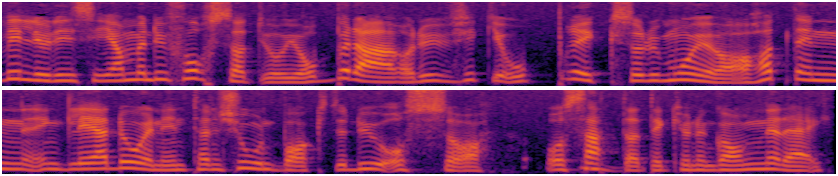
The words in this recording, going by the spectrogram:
vil jo de si ja, men du fortsatte jo å jobbe der, og du fikk jo opprykk, så du må jo ha hatt en, en glede og en intensjon bak det, du også, og sett at det kunne gagne deg.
